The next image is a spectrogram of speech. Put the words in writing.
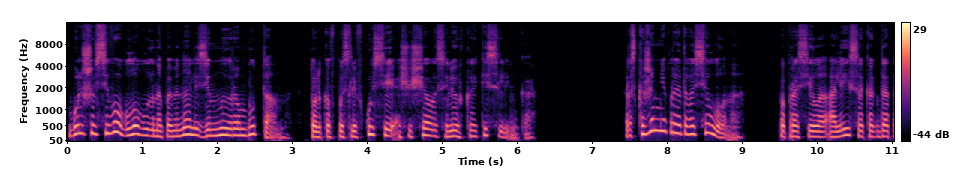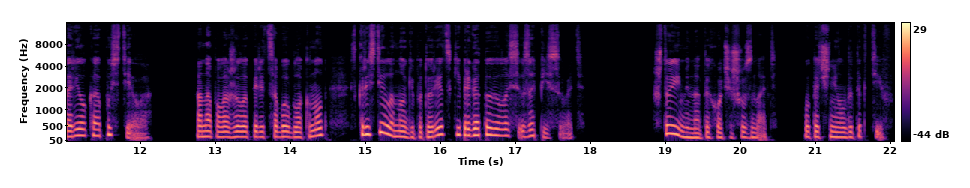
Больше всего глоглы напоминали земной рамбутан, только в послевкусии ощущалась легкая кислинка. «Расскажи мне про этого Силона», — попросила Алиса, когда тарелка опустела. Она положила перед собой блокнот, скрестила ноги по-турецки и приготовилась записывать. «Что именно ты хочешь узнать?» — уточнил детектив.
